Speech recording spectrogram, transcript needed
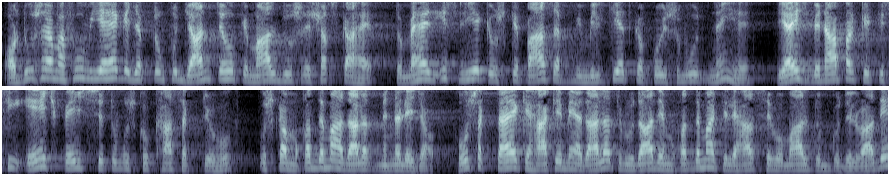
اور دوسرا مفہوم یہ ہے کہ جب تم خود جانتے ہو کہ مال دوسرے شخص کا ہے تو محض اس لیے کہ اس کے پاس اپنی ملکیت کا کوئی ثبوت نہیں ہے۔ یا اس بنا پر کہ کسی اینچ پینچ سے تم اس کو کھا سکتے ہو، اس کا مقدمہ عدالت میں نہ لے جاؤ۔ ہو سکتا ہے کہ حاکم عدالت روداد مقدمہ کے لحاظ سے وہ مال تم کو دلوا دے،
